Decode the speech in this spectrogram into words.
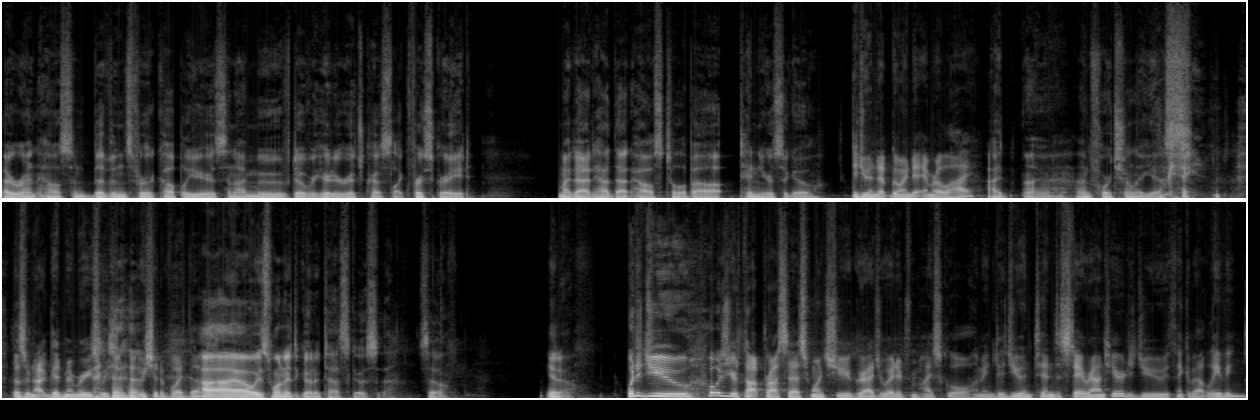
a rent house in Bivins for a couple years, and I moved over here to Ridgecrest like first grade. My dad had that house till about ten years ago. Did you end up going to Emerald High? I uh, unfortunately yes. Okay, Those are not good memories. We should we should avoid those. I, I always wanted to go to Tascosa, so you know What did you? What was your thought process once you graduated from high school? I mean, did you intend to stay around here? Did you think about leaving?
